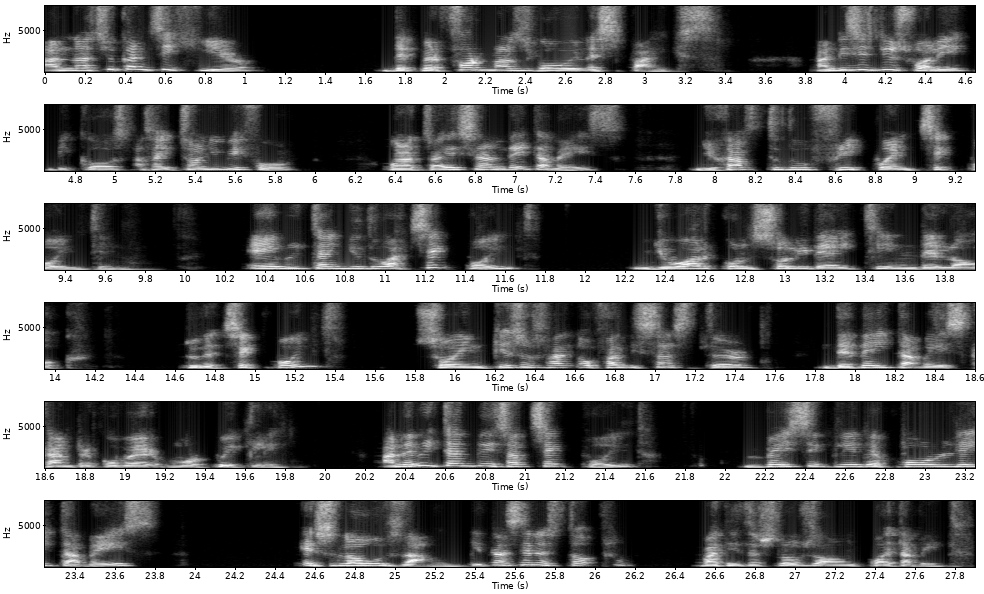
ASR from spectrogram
And as you can see here, the performance go in spikes. And this is usually because, as I told you before, on a traditional database, you have to do frequent checkpointing. Every time you do a checkpoint, you are consolidating the log to the checkpoint. So in case of a, of a disaster, the database can recover more quickly. And every time there's a checkpoint, basically the whole database slows down. It doesn't stop, but it slows down quite a bit.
